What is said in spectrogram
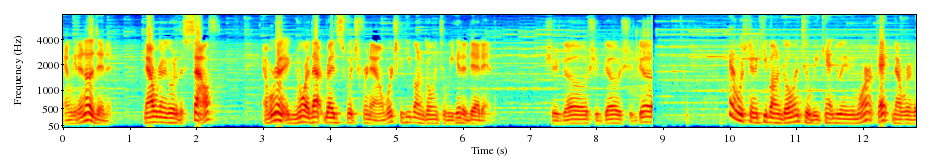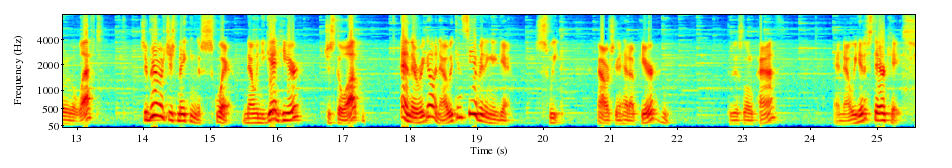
And we hit another dead end. Now we're going to go to the south, and we're going to ignore that red switch for now. We're just going to keep on going until we hit a dead end. Should go, should go, should go. And we're just going to keep on going until we can't do anything more. Okay, now we're going to go to the left. So you're pretty much just making a square. Now when you get here, just go up. And there we go. Now we can see everything again. Sweet. Now we're just going to head up here to this little path. And now we hit a staircase.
